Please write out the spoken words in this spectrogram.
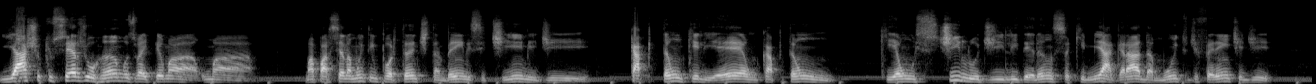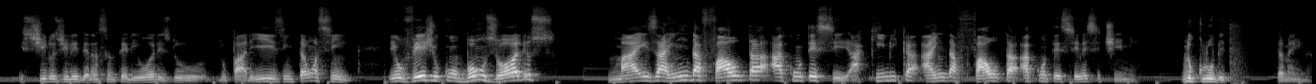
E acho que o Sérgio Ramos vai ter uma, uma, uma parcela muito importante também nesse time de capitão que ele é, um capitão que é um estilo de liderança que me agrada muito, diferente de estilos de liderança anteriores do, do Paris. Então, assim, eu vejo com bons olhos, mas ainda falta acontecer. A química ainda falta acontecer nesse time. No clube também, né?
